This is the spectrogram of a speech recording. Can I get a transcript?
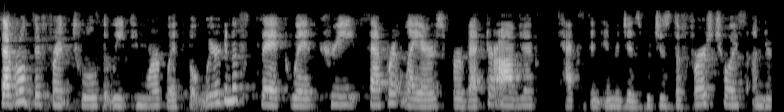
several different tools that we can work with, but we're going to stick with Create Separate Layers for Vector Objects, Text, and Images, which is the first choice under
